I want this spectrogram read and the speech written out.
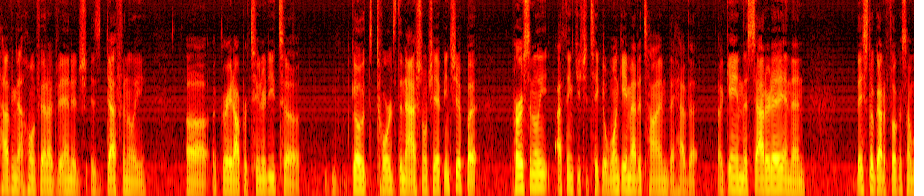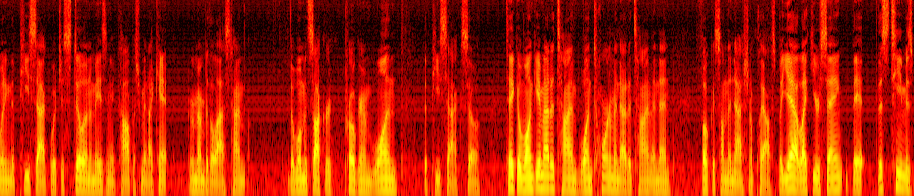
having that home field advantage is definitely uh, a great opportunity to go t- towards the national championship. But personally, I think you should take it one game at a time. They have that a game this Saturday, and then they still got to focus on winning the PSAC, which is still an amazing accomplishment. I can't remember the last time the women's soccer program won the PSAC. So take it one game at a time, one tournament at a time, and then focus on the national playoffs. But yeah, like you're saying, they, this team is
